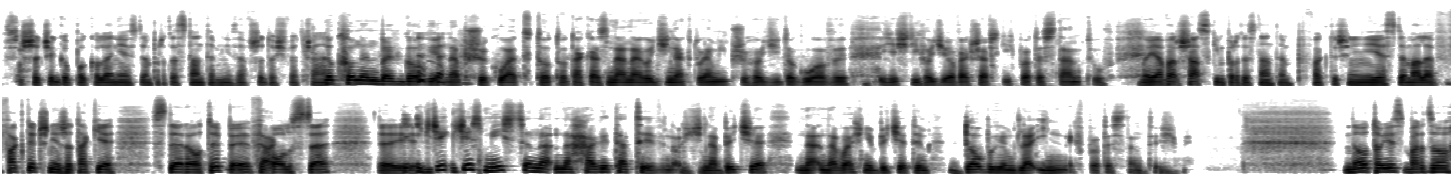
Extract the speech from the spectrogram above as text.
z trzeciego pokolenia jestem protestantem, nie zawsze doświadczałem. no Konenbergowie na przykład, to, to taka znana rodzina, która mi przychodzi do głowy, jeśli chodzi o warszawskich protestantów. No ja warszawskim protestantem faktycznie nie jestem, ale faktycznie, że takie stereotypy w Tak. Polsce y, I, i gdzie, gdzie jest miejsce na, na charytatywność, na bycie, na, na właśnie bycie tym dobrym dla innych w protestantyzmie? No, to jest bardzo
